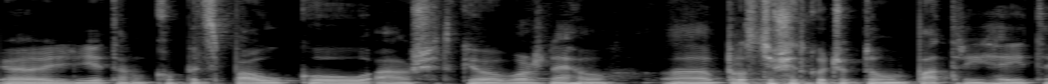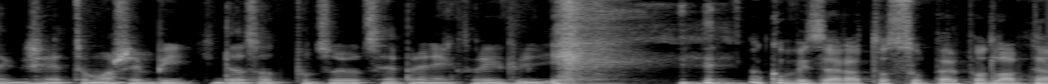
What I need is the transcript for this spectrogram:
e, je tam kopec pavúkov a všetkého možného. Proste všetko, čo k tomu patrí, hej, takže to môže byť dosť odpudzujúce pre niektorých ľudí. Ako vyzerá to super. Podľa mňa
